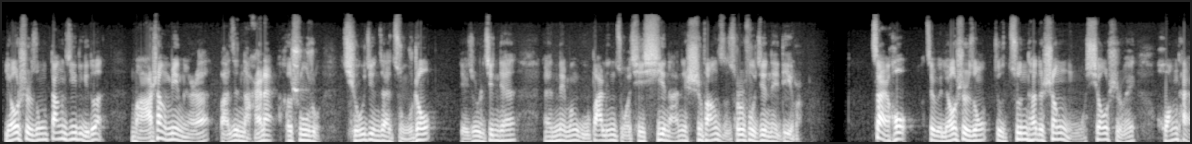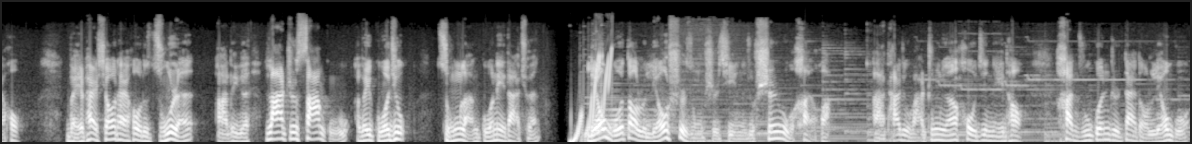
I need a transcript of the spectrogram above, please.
辽世宗当机立断，马上命令人把这奶奶和叔叔囚禁在祖州，也就是今天呃内蒙古巴林左旗西南的石坊子村附近那地方。再后，这位辽世宗就尊他的生母萧氏为皇太后，委派萧太后的族人啊，这个拉之撒古为国舅，总揽国内大权。辽国到了辽世宗时期呢，就深入汉化，啊，他就把中原后晋那一套汉族官制带到辽国，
